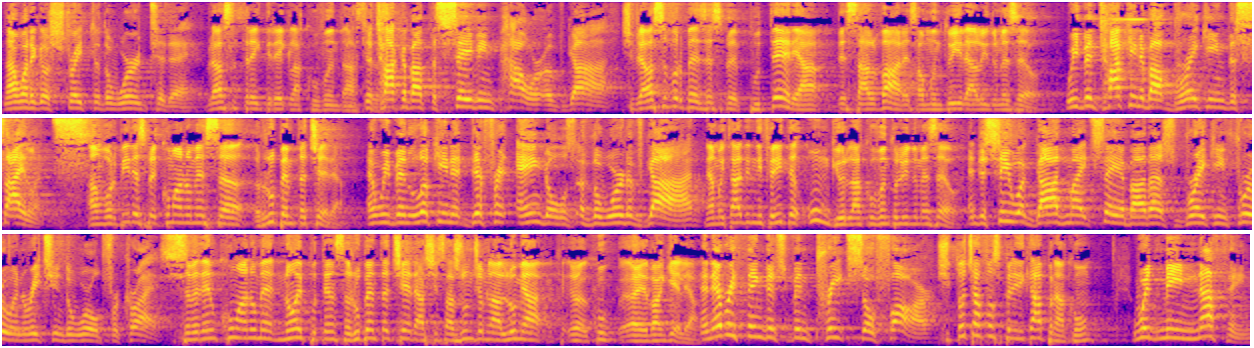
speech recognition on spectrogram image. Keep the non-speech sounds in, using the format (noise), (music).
Now I want to go straight to the word today Vreau să trec direct la cuvânt to astăzi. talk about the saving power of God. Și vreau să vorbesc despre puterea de salvare sau mântuire a lui Dumnezeu. We've been talking about breaking the silence. Am vorbit despre cum anume să rupem tăcerea. And we've been looking at different angles of the Word of God Ne-am uitat din diferite unghiuri la cuvântul lui Dumnezeu. and to see what God might say about us breaking through and reaching the world for Christ. Să vedem cum anume noi putem să rupem tăcerea și să ajungem la lumea uh, cu uh, Evanghelia. And everything that's been preached so far Și tot ce a fost predicat până acum would mean nothing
